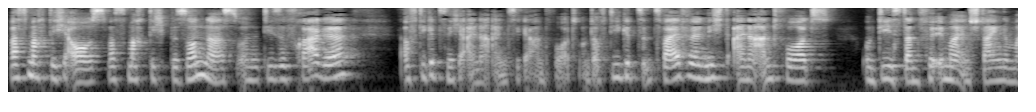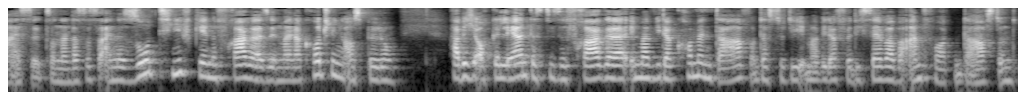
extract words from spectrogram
was macht dich aus? Was macht dich besonders? Und diese Frage, auf die gibt's nicht eine einzige Antwort. Und auf die gibt's im Zweifel nicht eine Antwort und die ist dann für immer in Stein gemeißelt, sondern das ist eine so tiefgehende Frage. Also in meiner Coaching-Ausbildung habe ich auch gelernt, dass diese Frage immer wieder kommen darf und dass du die immer wieder für dich selber beantworten darfst. Und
